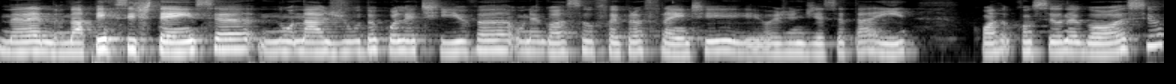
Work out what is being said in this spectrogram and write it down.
né, na persistência, no, na ajuda coletiva, o negócio foi para frente e hoje em dia você está aí com o seu negócio.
